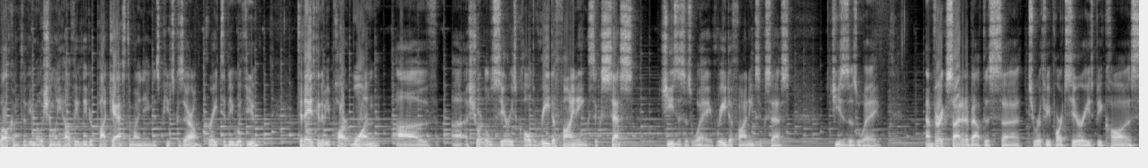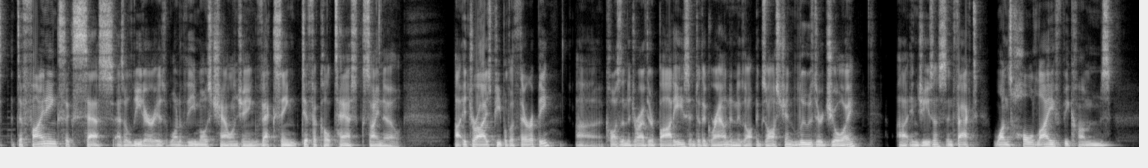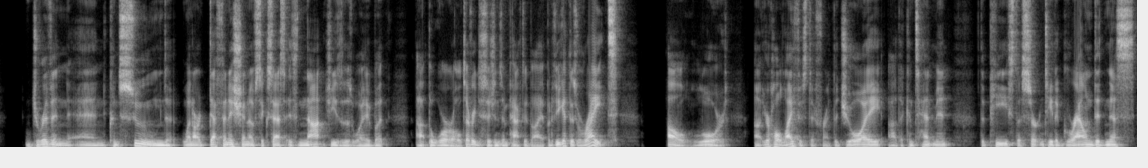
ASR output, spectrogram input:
Welcome to the Emotionally Healthy Leader Podcast. My name is Pete Scazzero. Great to be with you. Today is going to be part one of uh, a short little series called Redefining Success Jesus' Way. Redefining Success Jesus' Way. I'm very excited about this uh, two or three part series because defining success as a leader is one of the most challenging, vexing, difficult tasks I know. Uh, it drives people to therapy, uh, them to drive their bodies into the ground in exhaustion, lose their joy uh, in Jesus. In fact, one's whole life becomes driven and consumed when our definition of success is not Jesus' way, but uh, the world. Every decision is impacted by it. But if you get this right, oh Lord, uh, your whole life is different. The joy, uh, the contentment, the peace, the certainty, the groundedness.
